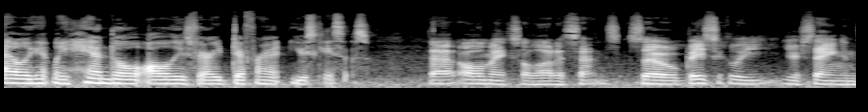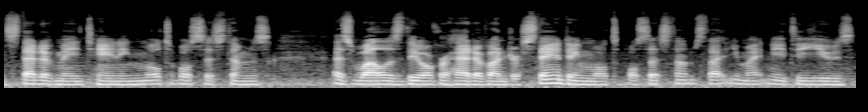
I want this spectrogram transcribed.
elegantly handle all these very different use cases. That all makes a lot of sense. So basically, you're saying instead of maintaining multiple systems, as well as the overhead of understanding multiple systems that you might need to use,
